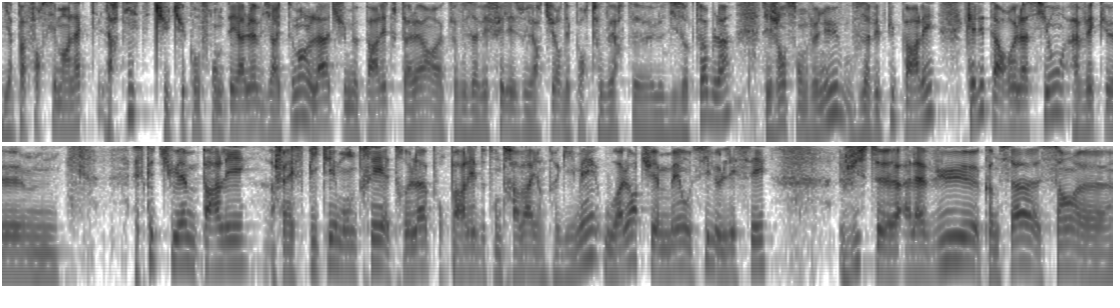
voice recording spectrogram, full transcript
Il n'y a pas forcément l'artiste, tu, es confronté à l'œuvre directement. Là, tu me parlais tout à l'heure que vous avez fait les ouvertures des portes ouvertes le 10 octobre. Les gens sont venus, vous avez pu parler. Quelle est ta relation avec est-ce que tu aimes parler, enfin expliquer, montrer, être là pour parler de ton travail, entre guillemets, ou alors tu aimes bien aussi le laisser juste euh, à la vue, comme ça, sans euh,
